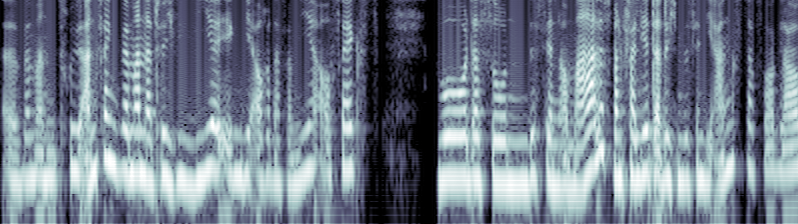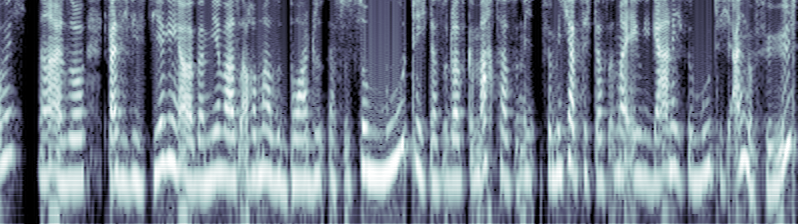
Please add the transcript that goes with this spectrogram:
äh, wenn man früh anfängt, wenn man natürlich wie wir irgendwie auch in der Familie aufwächst, wo das so ein bisschen normal ist. Man verliert dadurch ein bisschen die Angst davor, glaube ich. Ne? Also ich weiß nicht, wie es dir ging, aber bei mir war es auch immer so, boah, du, das ist so mutig, dass du das gemacht hast. Und ich, für mich hat sich das immer irgendwie gar nicht so mutig angefühlt.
